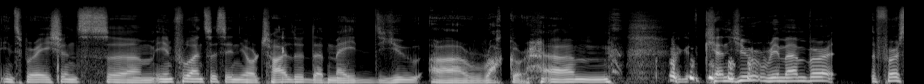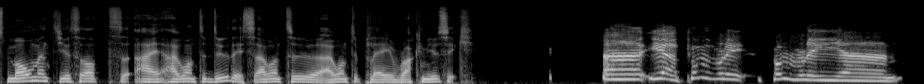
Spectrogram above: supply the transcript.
inspirations, um, influences in your childhood that made you a rocker. Um, can you remember the first moment you thought, I, "I want to do this. I want to. I want to play rock music." Uh, yeah, probably, probably, um,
